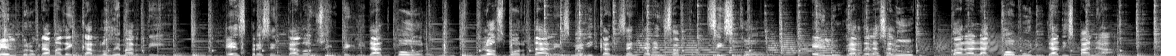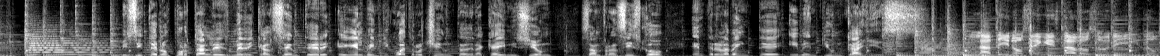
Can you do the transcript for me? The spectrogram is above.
El programa de Carlos de Marti es presentado en su integridad por los portales Medical Center en San Francisco, el lugar de la salud para la comunidad hispana. Visite los portales Medical Center en el 2480 de la calle Misión, San Francisco, entre la 20 y 21 calles. Latinos en Estados Unidos,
